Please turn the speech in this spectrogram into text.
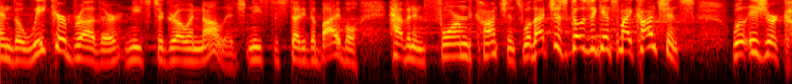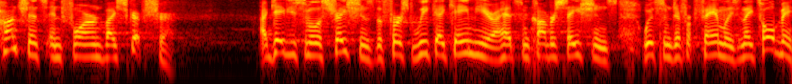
And the weaker brother needs to grow in knowledge, needs to study the Bible, have an informed conscience. Well, that just goes against my conscience. Well, is your conscience informed by Scripture? I gave you some illustrations. The first week I came here, I had some conversations with some different families, and they told me,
